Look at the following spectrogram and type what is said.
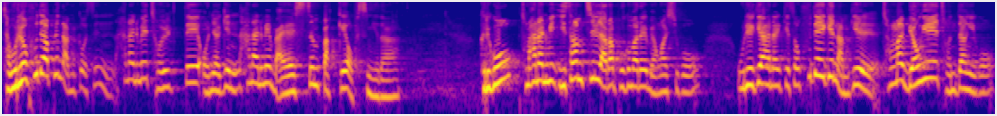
자, 우리가 후대 앞에 남을 것은 하나님의 절대 언약인 하나님의 말씀밖에 없습니다. 그리고 정 하나님이 237 나라 복음화를 명하시고 우리에게 하나님께서 후대에게 남길 정말 명예의 전당이고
